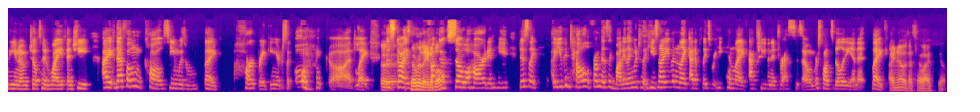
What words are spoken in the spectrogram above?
you know, jilted wife. And she I that phone call scene was like heartbreaking. You're just like, oh my god, like This Uh, guy so fucked up so hard and he just like uh, you can tell from his like body language that he's not even like at a place where he can like actually even address his own responsibility in it like I know that's how I feel.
